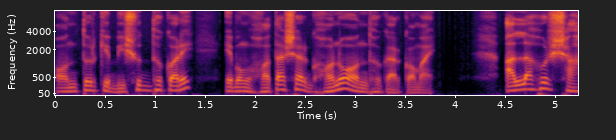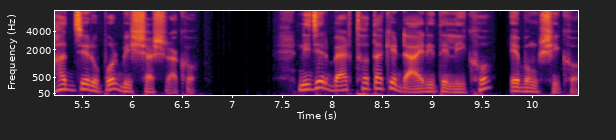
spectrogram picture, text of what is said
অন্তরকে বিশুদ্ধ করে এবং হতাশার ঘন অন্ধকার কমায়। আল্লাহর সাহায্যের উপর বিশ্বাস রাখো। নিজের ব্যর্থতাকে ডায়েরিতে লিখো এবং শিখো।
